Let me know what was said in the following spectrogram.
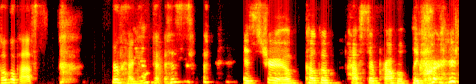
cocoa puffs for mm-hmm. breakfast it's true. Cocoa puffs are probably worse.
